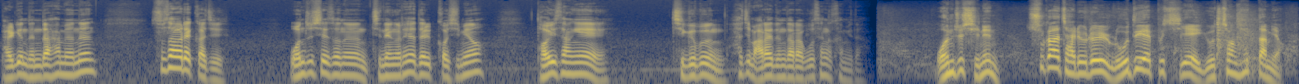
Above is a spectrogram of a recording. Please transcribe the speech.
발견된다 하면은 수사 의뢰까지 원주시에서는 진행을 해야 될 것이며 더 이상의 지급은 하지 말아야 된다라고 생각합니다. 원주시는 추가 자료를 로드 FC에 요청했다며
